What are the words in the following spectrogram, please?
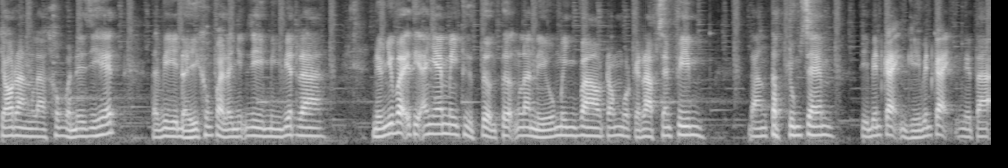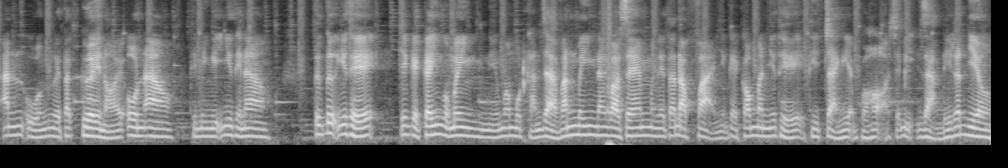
cho rằng là không vấn đề gì hết. Tại vì đấy không phải là những gì mình viết ra. Nếu như vậy thì anh em mình thử tưởng tượng là nếu mình vào trong một cái rạp xem phim, đang tập trung xem, thì bên cạnh, ghế bên cạnh người ta ăn uống, người ta cười nói ồn ào, thì mình nghĩ như thế nào? Tương tự như thế trên cái kênh của mình, nếu mà một khán giả văn minh đang vào xem mà người ta đọc phải những cái comment như thế thì trải nghiệm của họ sẽ bị giảm đi rất nhiều.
